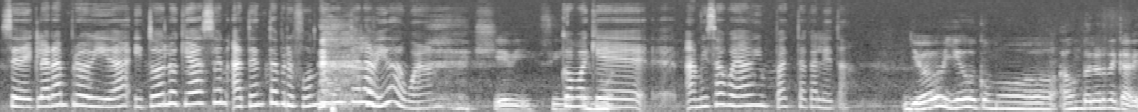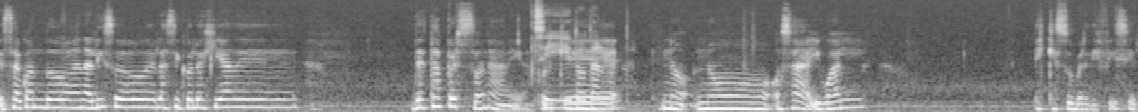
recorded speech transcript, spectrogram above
Se, declaran pro vida y todo lo que hacen atenta profundamente a la vida, weón. Heavy, sí. Como que a mí esa weá me impacta caleta. Yo llego como a un dolor de cabeza cuando analizo la psicología de, de estas personas, amiga. Sí, totalmente. No, no, o sea, igual es que es súper difícil.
